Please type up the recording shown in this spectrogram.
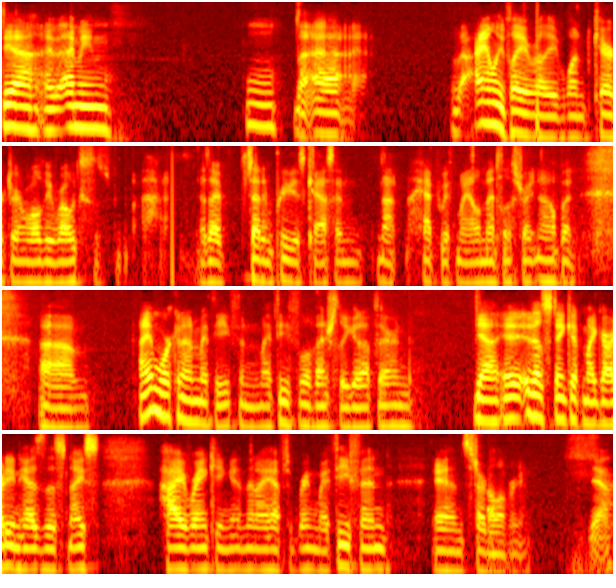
yeah, I, I mean, hmm, uh, I only play really one character in World v World 'cause, as I've said in previous casts, I'm not happy with my Elementalist right now, but um, I am working on my Thief, and my Thief will eventually get up there. And yeah, it, it'll stink if my Guardian has this nice high ranking, and then I have to bring my Thief in and start all over again. Yeah,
